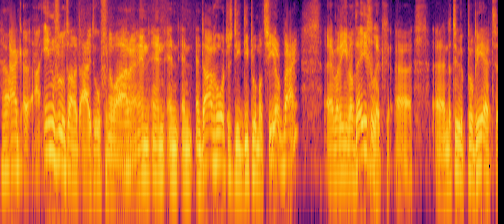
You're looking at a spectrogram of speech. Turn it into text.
Ja. eigenlijk eh, invloed aan het uitoefenen waren. En, en, en, en, en daar hoort dus die diplomatie ook bij. Eh, waarin je wel degelijk eh, eh, natuurlijk probeert,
